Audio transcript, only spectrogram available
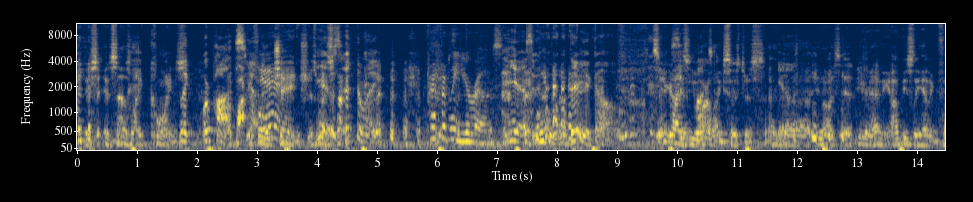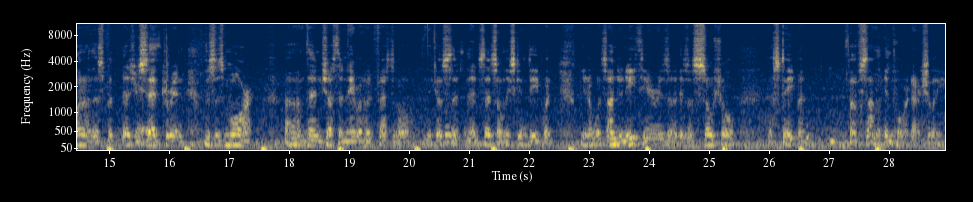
it, it sounds like coins. Like or a pots. pocket yeah. full Yeah. of change. Is what it Yes, right. Preferably euros. Yes, Ooh, there you go. So you guys, you are like sisters, and Yeah. uh, you know it's, it, you're having obviously having fun on this. But as you Yes. said, Corinne, this is more um, than just a neighborhood festival because that, that's that's only skin deep. What you know, what's underneath here is a is a social statement of some import, actually.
